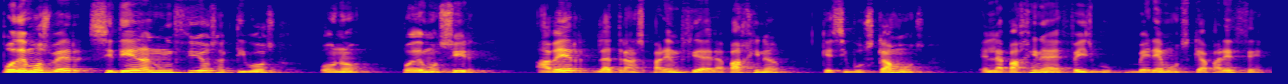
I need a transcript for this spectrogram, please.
podemos ver si tienen anuncios activos o no. Podemos ir a ver la transparencia de la página, que si buscamos en la página de Facebook veremos que aparece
